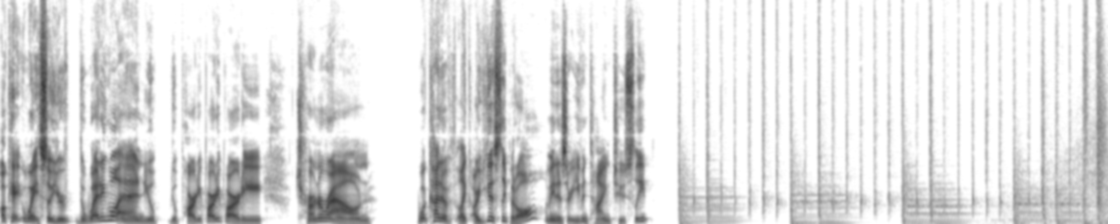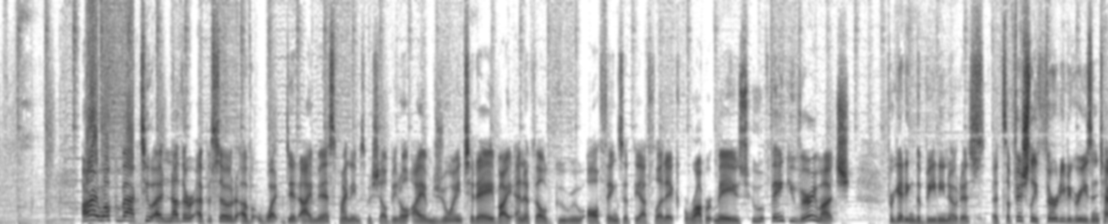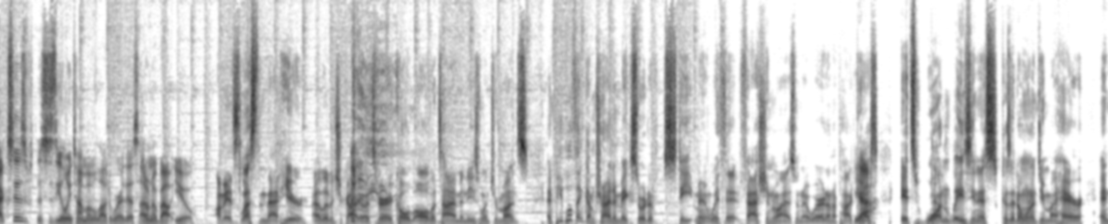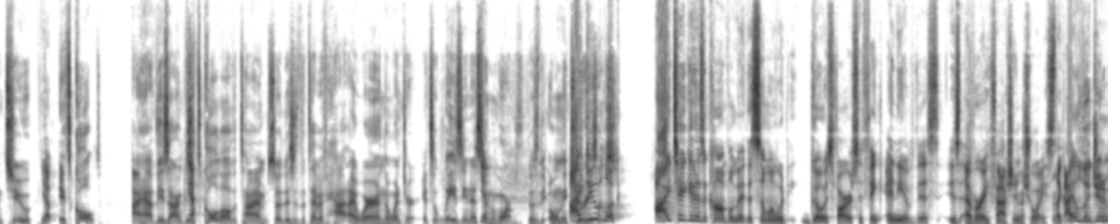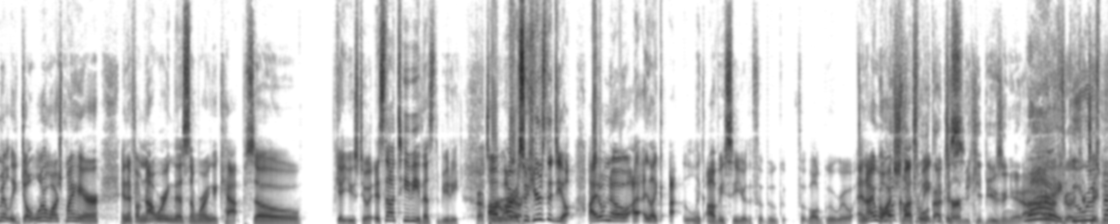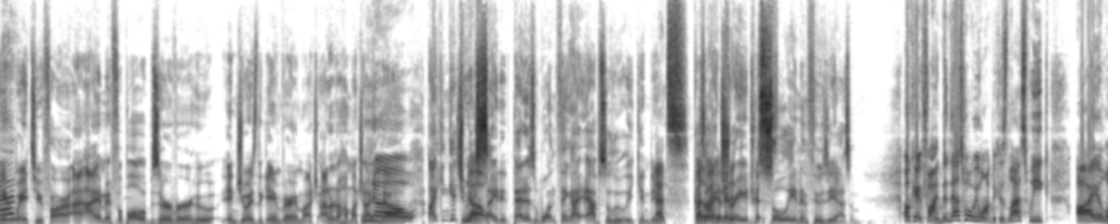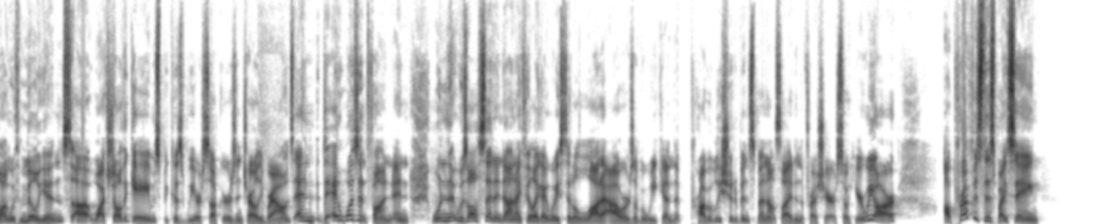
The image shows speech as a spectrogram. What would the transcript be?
Okay, wait. So your the wedding will end. You'll you'll party, party, party. Turn around. What kind of like are you going to sleep at all? I mean, is there even time to sleep? All right, welcome back to another episode of What Did I Miss? My name is Michelle Beadle. I am joined today by NFL guru, all things at the athletic, Robert Mays, who thank you very much for getting the beanie notice. It's officially 30 degrees in Texas. This is the only time I'm allowed to wear this. I don't know about you. I mean, it's less than that here. I live in Chicago. It's very cold all the time in these winter months. And people think I'm trying to make sort of statement with it fashion wise when I wear it on a podcast. Yeah. It's one, laziness because I don't want to do my hair. And two, Yep. it's cold. I have these on because Yeah. it's cold all the time. So this is the type of hat I wear in the winter. It's laziness Yeah. and warmth. Those are the only two I do reasons. look. I take it as a compliment that someone would go as far as to think any of this is ever a fashion choice. Like I legitimately don't want to wash my hair, and if I'm not wearing this, I'm wearing a cap. So get used to it. It's not TV. That's the beauty. That's um, all right. are. So here's the deal. I don't know. I, I like I, like obviously you're the football football guru, and I watched last week with that term. You keep using it. I- I, Why? feel like Guru's you're taking bad? it way too far. I, I am a football observer who enjoys the game very much. I don't know how much I know. I can get you No. excited. That is one thing I absolutely can do. That's- because the way, I trade tri- solely in enthusiasm. Okay, fine. Then that's what we want because last week I, along with millions, uh, watched all the games because we are suckers and Charlie Browns, and it wasn't fun. And when it was all said and done, I feel like I wasted a lot of hours of a weekend that probably should have been spent outside in the fresh air. So here we are. I'll preface this by saying,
